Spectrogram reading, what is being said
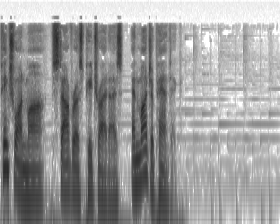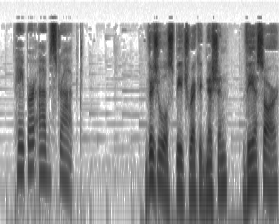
Pingchuan Ma, Stavros Petridis, and Maja Pantic. Paper abstract Visual speech recognition, VSR,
